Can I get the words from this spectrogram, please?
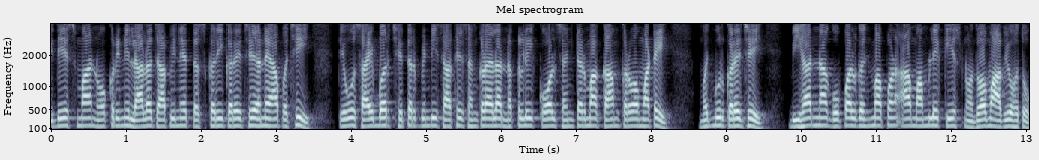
વિદેશમાં નોકરીની લાલચ આપીને તસ્કરી કરે છે અને આ પછી તેઓ સાયબર છેતરપિંડી સાથે સંકળાયેલા નકલી કોલ સેન્ટરમાં કામ કરવા માટે મજબૂર કરે છે. બિહારના ગોપાલગંજમાં પણ આ મામલે કેસ નોંધવામાં આવ્યો હતો.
